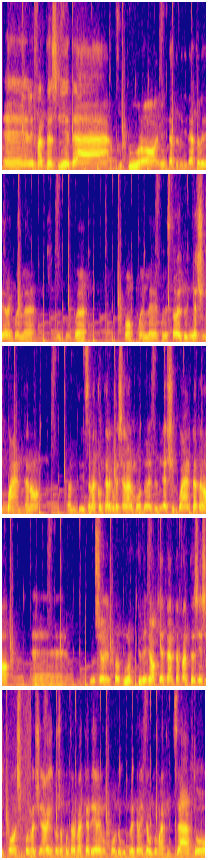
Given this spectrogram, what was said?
eh, le fantasie da futuro, io intanto mi diverto a vedere quelle su YouTube, po' quelle, quelle storie del 2050, no? quando ti inizia a raccontare come sarà il mondo nel 2050, però eh, se qualcuno chiude gli occhi a tanta fantasia si può, si può immaginare che cosa potrebbe accadere in un mondo completamente automatizzato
